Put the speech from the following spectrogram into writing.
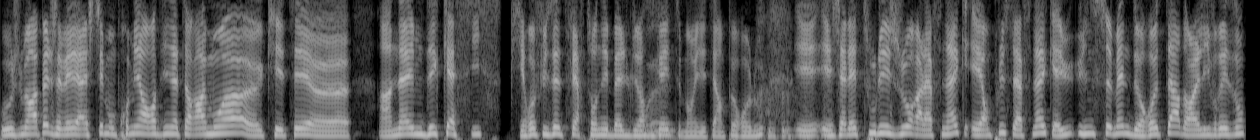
où je me rappelle, j'avais acheté mon premier ordinateur à moi, euh, qui était euh, un AMD K6, qui refusait de faire tourner Baldur's Ouais. Gate. Bon, il était un peu relou. et, et j'allais tous les jours à la Fnac. Et en plus, la Fnac a eu une semaine de retard dans la livraison.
